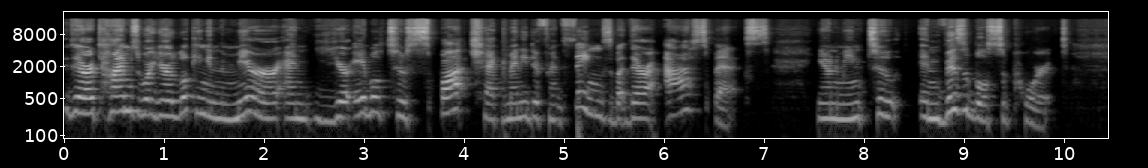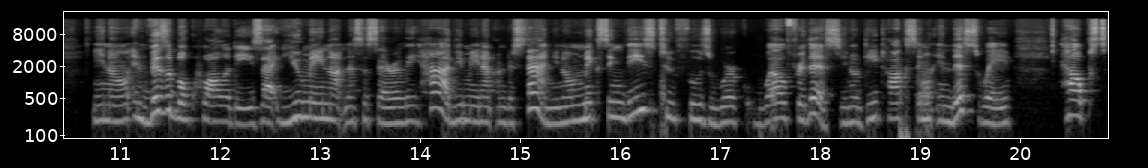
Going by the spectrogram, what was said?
there are times where you're looking in the mirror and you're able to spot check many different things, but there are aspects, you know what I mean, to invisible support, you know, invisible qualities that you may not necessarily have, you may not understand. You know, mixing these two foods work well for this, you know, detoxing in this way helps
